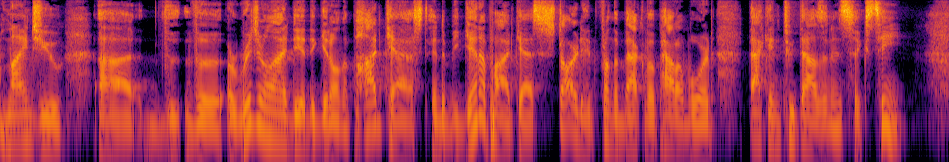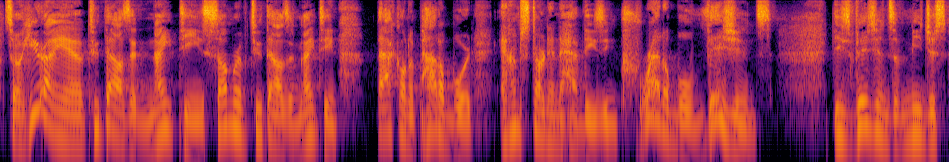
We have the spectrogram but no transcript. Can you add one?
mind you, uh, the, the original idea to get on the podcast and to begin a podcast started from the back of a paddleboard back in 2016. So here I am, 2019, summer of 2019, back on a paddleboard and I'm starting to have these incredible visions. These visions of me just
